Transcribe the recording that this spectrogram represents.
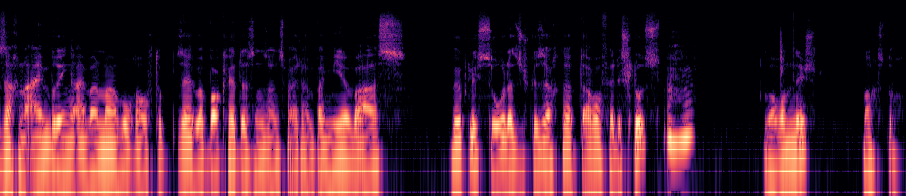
Sachen einbringen, einfach mal, worauf du selber Bock hättest und sonst weiter. Und bei mir war es wirklich so, dass ich gesagt habe, darauf hätte ich Lust. Mhm. Warum nicht? Mach's doch.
